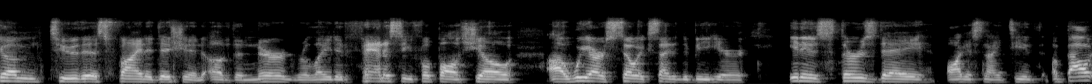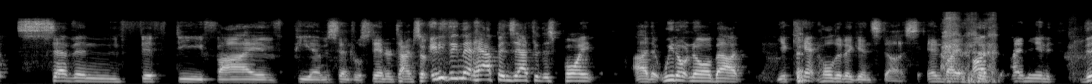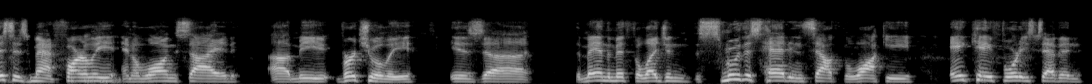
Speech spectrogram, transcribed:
Welcome to this fine edition of the nerd related fantasy football show. Uh, we are so excited to be here. It is Thursday, August 19th, about 7:55 p.m. Central Standard Time. So anything that happens after this point uh, that we don't know about, you can't hold it against us. And by us, I mean this is Matt Farley, and alongside uh, me virtually is uh, the man, the myth, the legend, the smoothest head in South Milwaukee, AK 47,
